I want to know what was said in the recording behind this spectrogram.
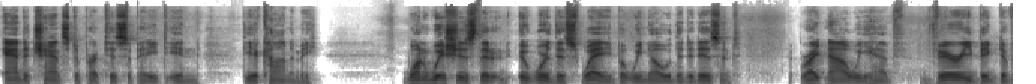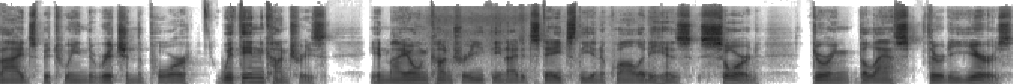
and a chance to participate in the economy. One wishes that it were this way, but we know that it isn't. Right now, we have very big divides between the rich and the poor within countries. In my own country, the United States, the inequality has soared during the last 30 years.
